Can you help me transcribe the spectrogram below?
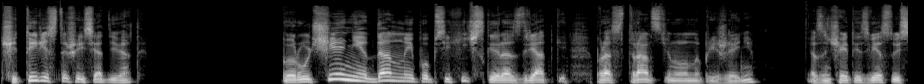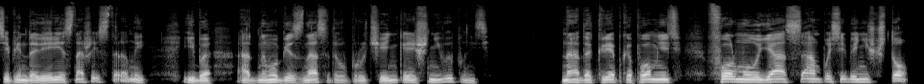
469. Поручение, данное по психической разрядке пространственного напряжения, означает известную степень доверия с нашей стороны, ибо одному без нас этого поручения, конечно, не выполнить. Надо крепко помнить формулу «я сам по себе ничто»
